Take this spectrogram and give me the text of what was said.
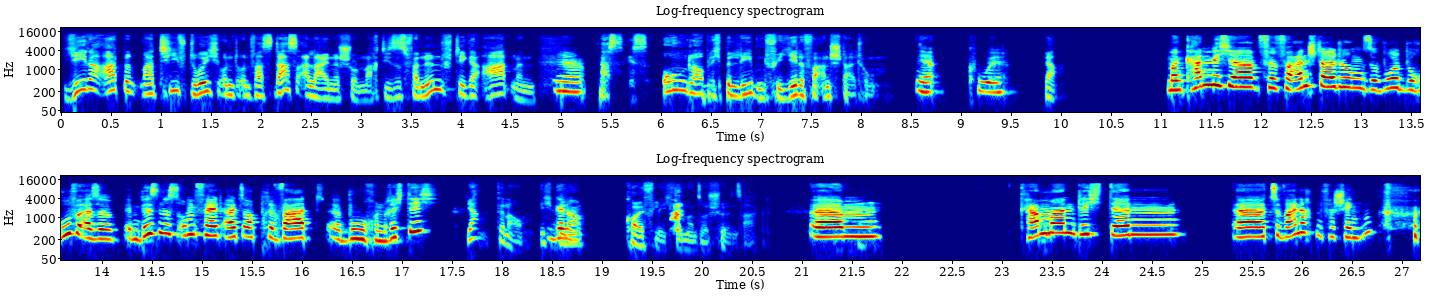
jeder atmet mal tief durch und, und was das alleine schon macht, dieses vernünftige Atmen, ja, das ist unglaublich belebend für jede Veranstaltung. ja, cool. Ja. Man kann dich ja für Veranstaltungen sowohl Berufe, also im Business-Umfeld als auch privat äh, buchen, richtig? Ja, genau. Ich Genau. bin käuflich, wie man so schön sagt. Ähm, kann man dich denn äh, zu Weihnachten verschenken?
